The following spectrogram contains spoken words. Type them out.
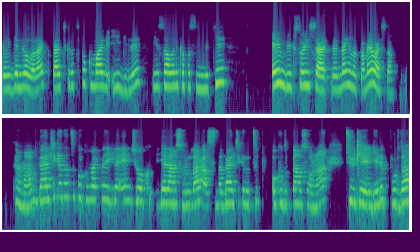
böyle genel olarak Belçika'da tıp okumayla ilgili insanların kafasındaki en büyük soru işaretlerinden yanıtlamaya başla. Tamam. Belçika'da tıp okumakla ilgili en çok gelen sorular aslında Belçika'da tıp okuduktan sonra Türkiye'ye gelip burada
